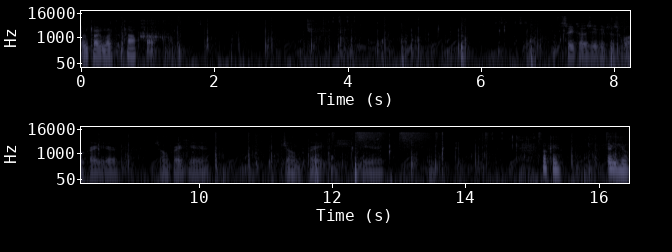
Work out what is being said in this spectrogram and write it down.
I'm talking about the top top. See, because you could just walk right here, jump right here, jump right here. Okay. Anyhow,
